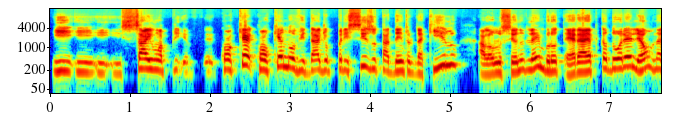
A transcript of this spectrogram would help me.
e, e, e sai uma. Qualquer, qualquer novidade, eu preciso estar dentro daquilo. Ah lá, o Luciano lembrou, era a época do orelhão, né?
